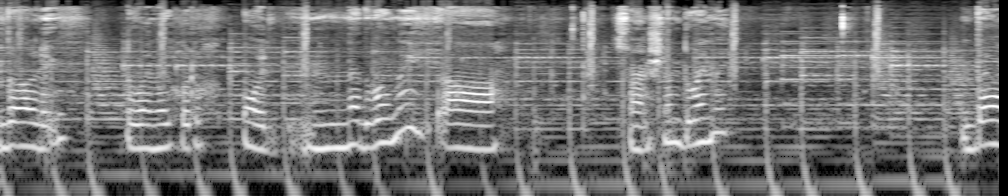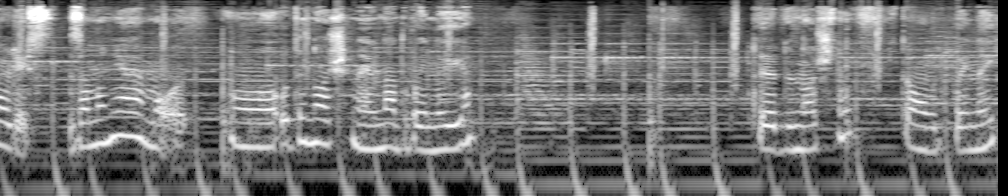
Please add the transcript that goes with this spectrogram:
Далі двойний горох. Ой, не двойний, а сонячний двойний. Далі заміняємо одиночний на двойний. Ти одиночний, ставимо двойний.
